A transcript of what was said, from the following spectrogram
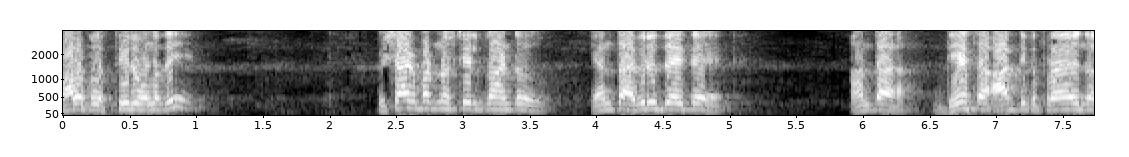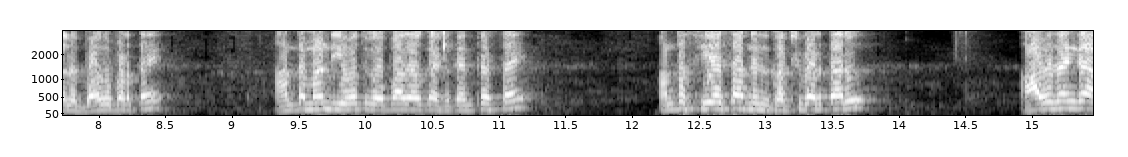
పాలకుల తీరు ఉన్నది. విశాఖపట్నం స్టీల్ ప్లాంట్ ఎంత అభివృద్ధి అయితే అంత దేశ ఆర్థిక ప్రయోజనాలు బాగుపడతాయి. అంతమంది యువతకు ఉపాధి అవకాశాలు కనిపిస్తాయి. అంత సిఎస్ఆర్ నిధులు ఖర్చు పెడతారు. ఆ విధంగా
